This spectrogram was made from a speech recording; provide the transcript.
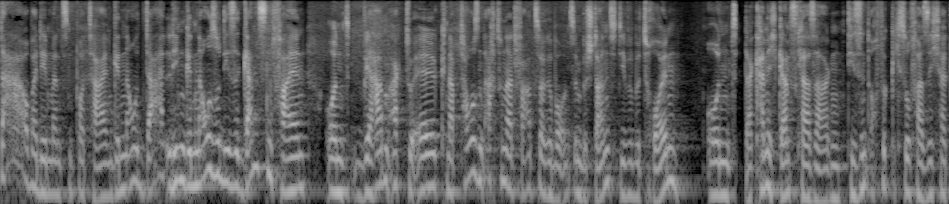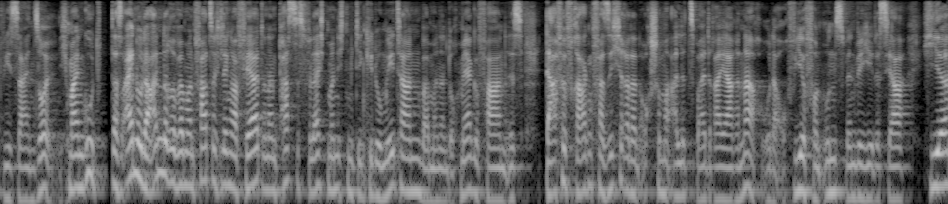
da bei den ganzen Portalen, genau da liegen genauso diese ganzen Fallen und wir haben aktuell knapp 1800 Fahrzeuge bei uns im Bestand, die wir betreuen Und da kann ich ganz klar sagen, die sind auch wirklich so versichert, wie es sein soll. Ich meine, gut, das eine oder andere, wenn man ein Fahrzeug länger fährt und dann passt es vielleicht mal nicht mit den Kilometern, weil man dann doch mehr gefahren ist, dafür fragen Versicherer dann auch schon mal alle zwei, drei Jahre nach. Oder auch wir von uns, wenn wir jedes Jahr hier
